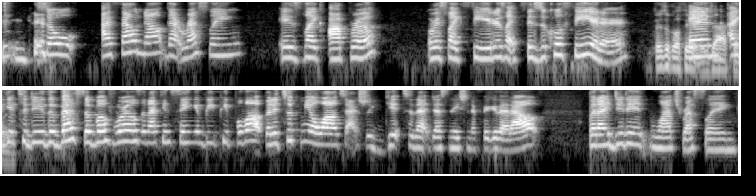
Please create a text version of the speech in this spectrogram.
so I found out that wrestling is like opera or it's like theater, it's like physical theater. Physical theater. And exactly. I get to do the best of both worlds and I can sing and beat people up. But it took me a while to actually get to that destination to figure that out. But I didn't watch wrestling.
